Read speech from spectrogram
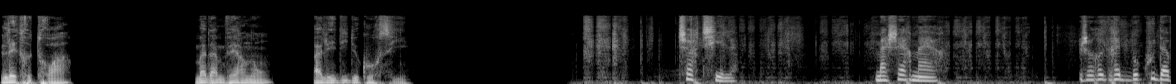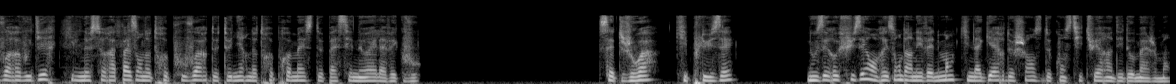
Lettre 3 Madame Vernon à Lady de Courcy. Churchill. Ma chère mère, je regrette beaucoup d'avoir à vous dire qu'il ne sera pas en notre pouvoir de tenir notre promesse de passer Noël avec vous. Cette joie, qui plus est, nous est refusée en raison d'un événement qui n'a guère de chance de constituer un dédommagement.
